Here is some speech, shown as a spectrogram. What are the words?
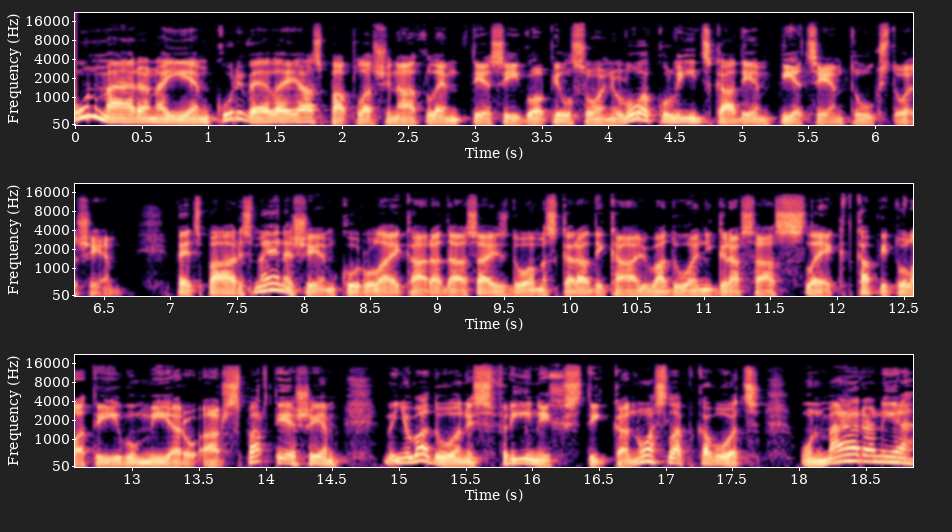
un mērenajiem, kuri vēlējās paplašināt lemtiesīgo pilsoņu loku līdz kādiem pieciem tūkstošiem. Pēc pāris mēnešiem, kuru laikā radās aizdomas, ka radikāļu vadoņi grasās slēgt kapitulatīvu mieru ar spartiešiem, viņu vadonis Frīnihs tika noslepkavots, un mērenie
